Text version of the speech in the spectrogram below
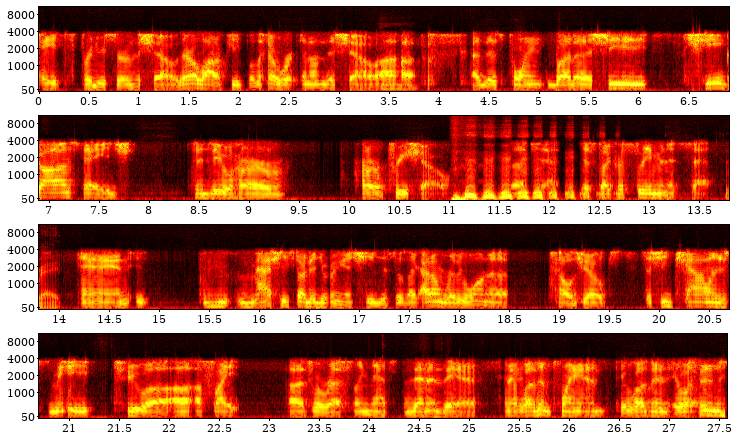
eighth producer of the show. There are a lot of people that are working on this show uh, at this point, but uh, she she got on stage to do her her pre-show uh, set, just like her three minute set Right. and it, as she started doing it, she just was like, I don't really want to tell jokes. So she challenged me to uh, a, a fight, uh, to a wrestling match then and there, and it wasn't planned. It wasn't. It wasn't.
